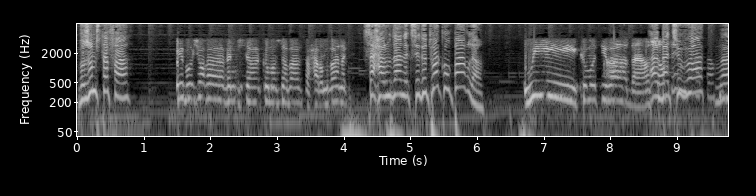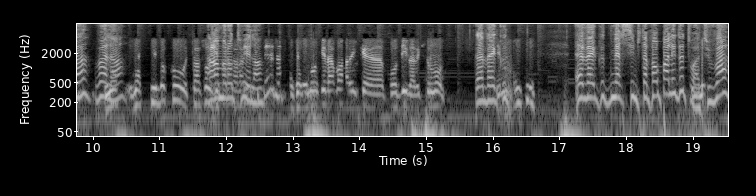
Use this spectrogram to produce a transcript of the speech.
Bonjour Mustapha. Oui, bonjour euh, Vanessa, comment ça va? Sahar Ramadan, c'est de toi qu'on parle? Oui, comment tu vas? Ah, bah, Ah bah tu vois, hein, voilà. Merci beaucoup. De toute façon, Ah, j'ai me pas retrouver, là. arrêté, J'avais manqué d'avoir avec euh, Prodil, avec tout le monde. Ben, Et écoute. Eh ben, écoute, merci Mustapha, on parlait de toi, tu vois,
